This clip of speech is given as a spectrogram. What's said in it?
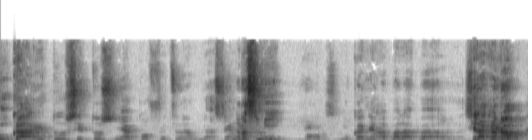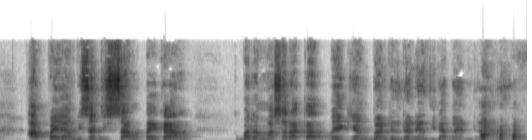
buka itu situsnya COVID-19 yang resmi, yang harus bukan yang abal-abal. Silakan dok, apa yang bisa disampaikan kepada masyarakat baik yang bandel dan yang tidak bandel.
